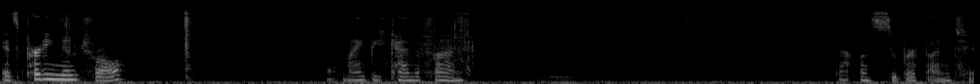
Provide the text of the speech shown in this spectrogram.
It's pretty neutral. It might be kind of fun. That one's super fun too.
